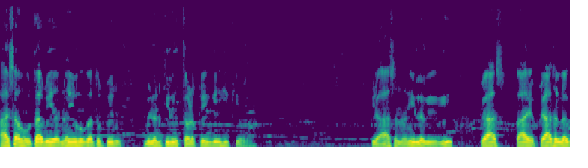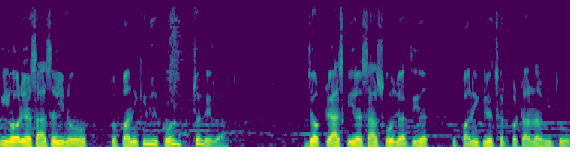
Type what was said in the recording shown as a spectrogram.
ऐसा होता भी है, नहीं होगा तो फिर मिलन के लिए तड़पेंगे ही क्यों प्यास नहीं लगेगी, प्यास का, प्यास लगी हो और एहसास ही न हो तो पानी के लिए कौन चलेगा? जब प्यास की एहसास हो जाती है तो पानी के लिए छटपटाना भी तो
